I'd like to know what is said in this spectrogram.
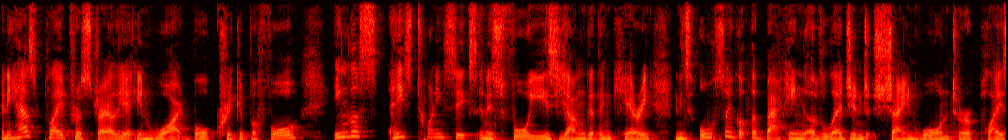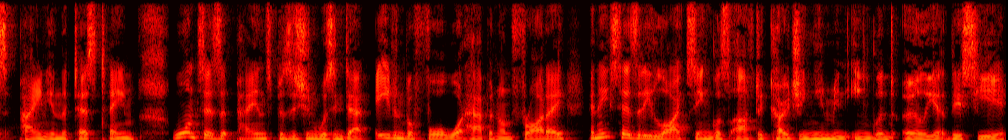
and he has played for Australia in white ball cricket before. Inglis, he's 26 and is four years younger than Carey, and he's also got the backing of legend Shane Warne to replace Paine in the test team. Warne says that Paine's position was in doubt even before what happened on Friday, and he says that he likes Inglis after coaching him in England earlier earlier this year.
